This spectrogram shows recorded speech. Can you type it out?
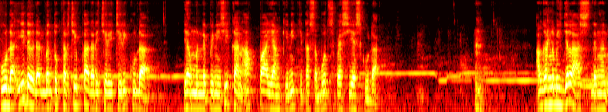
Kuda ide dan bentuk tercipta dari ciri-ciri kuda yang mendefinisikan apa yang kini kita sebut spesies kuda. Agar lebih jelas dengan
